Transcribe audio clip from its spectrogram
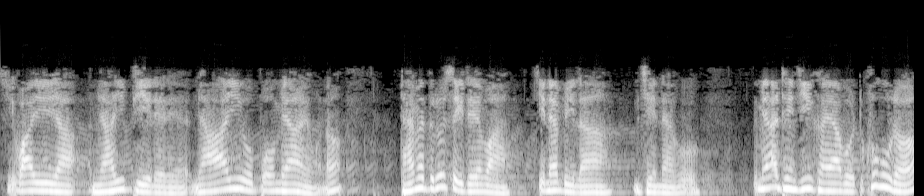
စီဝါရေးရအများကြီးပြေလေတယ်အများကြီးကိုပေါ်များတယ်ပေါ့နော်ဒါပေမဲ့သူတို့စိတ်ထဲမှာကျင်နေပြီလားမကျင်နေဘူးသူများအထင်ကြီးခံရဖို့တခုခုတော့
